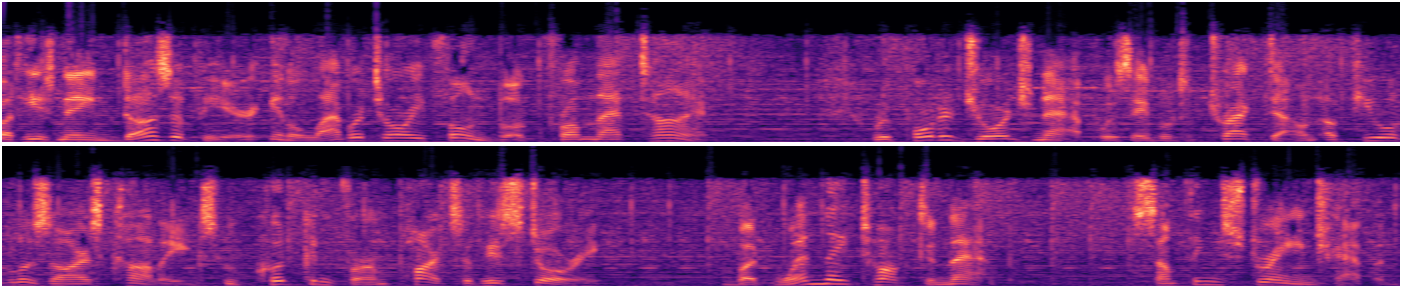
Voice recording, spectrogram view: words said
but his name does appear in a laboratory phone book from that time. Reporter George Knapp was able to track down a few of Lazar's colleagues who could confirm parts of his story. But when they talked to Knapp, something strange happened.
